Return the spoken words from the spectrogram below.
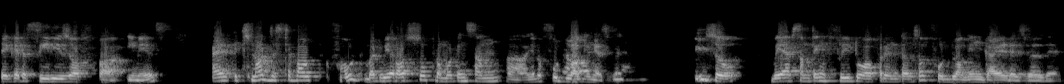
they get a series of uh, emails. And it's not just about food, but we are also promoting some, uh, you know, food blogging as well. So we have something free to offer in terms of food blogging guide as well there.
